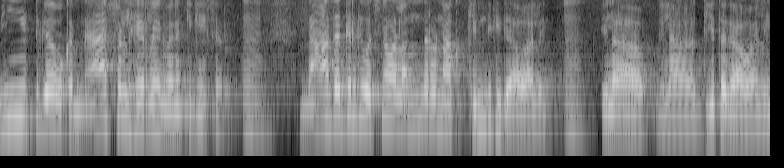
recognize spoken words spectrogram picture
నీట్గా ఒక న్యాచురల్ హెయిర్ లైన్ వెనక్కి గీశారు. నా దగ్గరికి వచ్చిన వాళ్ళందరూ నాకు కిందికి కావాలి ఇలా ఇలా గీత కావాలి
